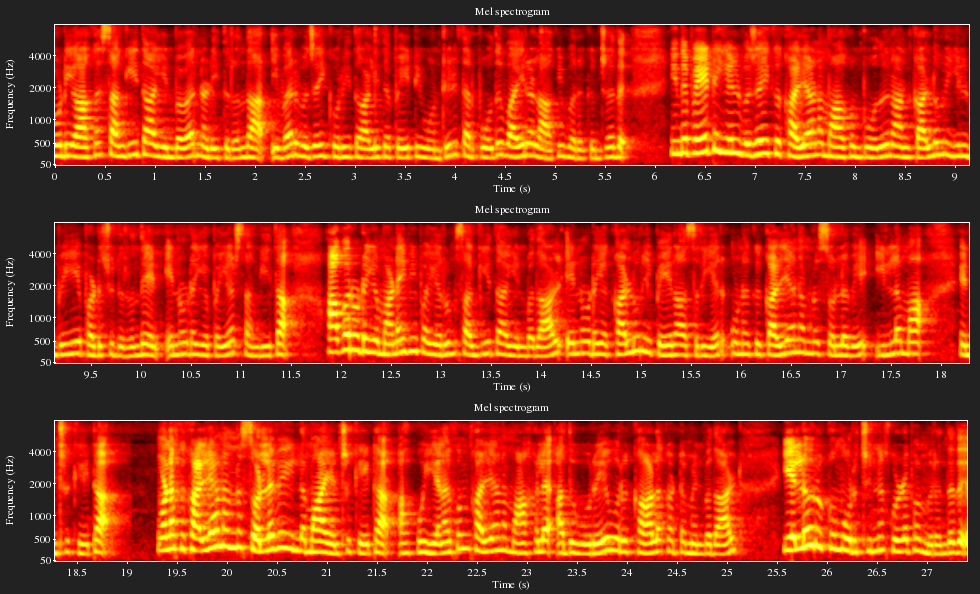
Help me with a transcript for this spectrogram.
ஜோடியாக சங்கீதா என்பவர் நடித்திருந்தார். இவர் விஜய் குறித்து அளித்த பேட்டி ஒன்றில் தற்போது வைரலாகி வருகின்றது. இந்த பேட்டியில் விஜய்க்கு கல்யாணம் ஆகும் போது நான் கல்லூரியில் பிஏ படிச்சுட்டு இருந்தேன். என்னுடைய பெயர் சங்கீதா. அவருடைய மனைவி பெயரும் சங்கீதா என்பதால் என்னுடைய கல்லூரி பேராசிரியர் உனக்கு கல்யாணம்னு சொல்லவே இல்லமா என்று கேட்டார். உனக்கு கல்யாணம்னு சொல்லவே இல்லமா என்று கேட்டார். அப்போ எனக்கும் கல்யாணம் ஆகல. அது ஒரே ஒரு காலகட்டம் என்பதால் எல்லோருக்கும் ஒரு சின்ன குழப்பம் இருந்தது.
